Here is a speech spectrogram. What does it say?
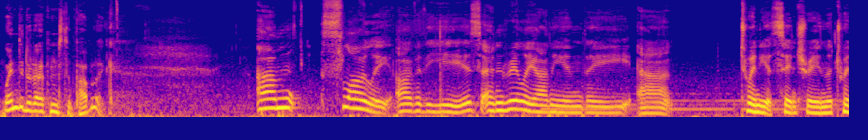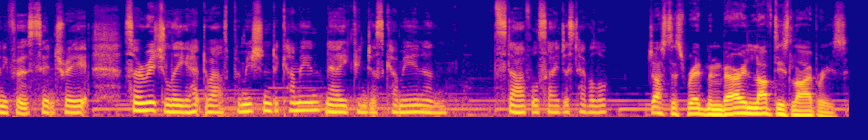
When did it open to the public? Um, slowly over the years, and really only in the uh, 20th century and the 21st century. So originally you had to ask permission to come in. Now you can just come in and staff will say, just have a look. Justice Redmond Barry loved his libraries.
